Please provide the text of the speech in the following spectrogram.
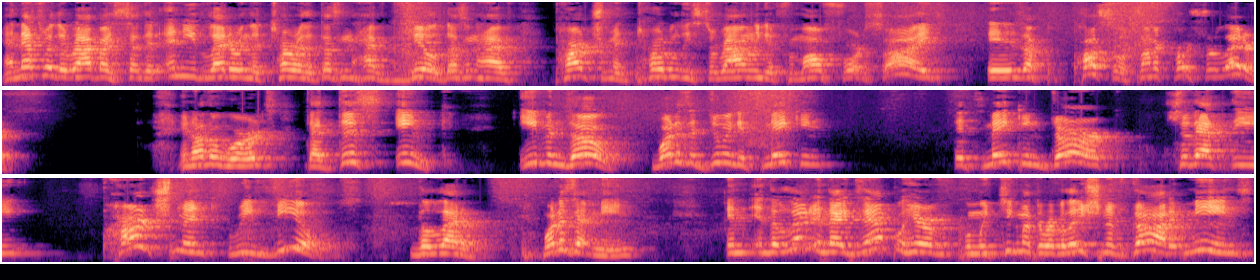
And that's why the rabbi said that any letter in the Torah that doesn't have gil, doesn't have parchment totally surrounding it from all four sides, is a posul. It's not a kosher letter. In other words, that this ink, even though, what is it doing? It's making, it's making dark so that the parchment reveals the letter. What does that mean? In, in the letter, in the example here of when we talk about the revelation of God, it means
